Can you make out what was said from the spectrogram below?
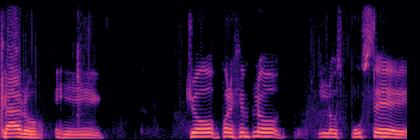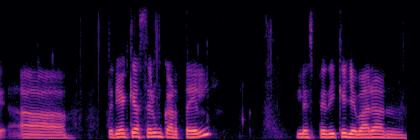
Claro, eh, yo, por ejemplo, los puse a... Tenía que hacer un cartel, les pedí que llevaran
